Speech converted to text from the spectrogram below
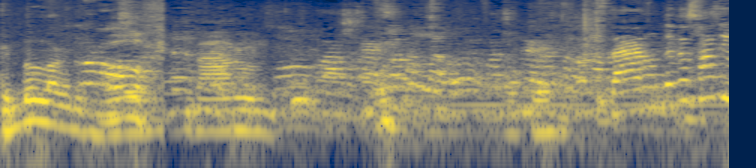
সুন্দর লাগে না দারুণ দারুণ দেখে সাজি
